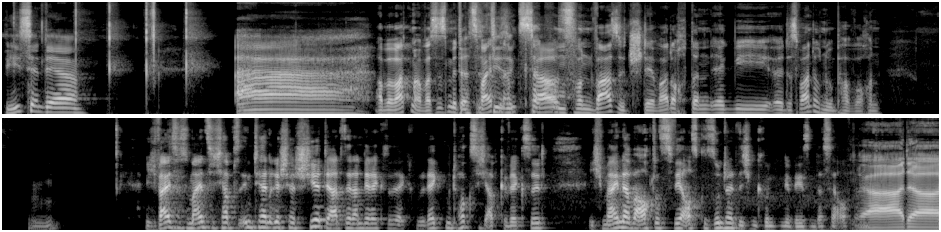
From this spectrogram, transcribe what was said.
Wie hieß denn der? Ah, aber warte mal, was ist mit der zweiten Amtszeit Chaos- von, von Vasic? Der war doch dann irgendwie, äh, das waren doch nur ein paar Wochen. Mhm. Ich weiß, was du meinst. Ich habe es intern recherchiert. Der hat ja dann direkt, direkt mit Hoxig abgewechselt. Ich meine aber auch, das wäre aus gesundheitlichen Gründen gewesen, dass er auch. Ja, da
